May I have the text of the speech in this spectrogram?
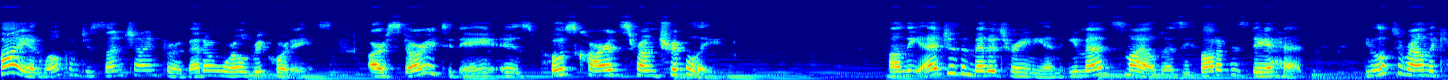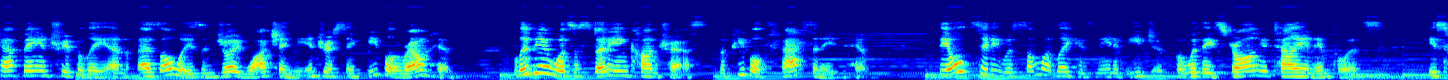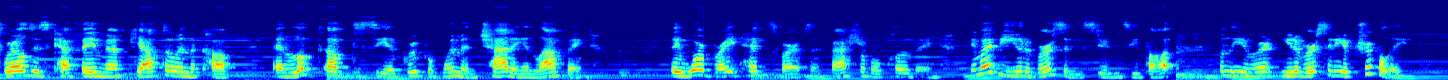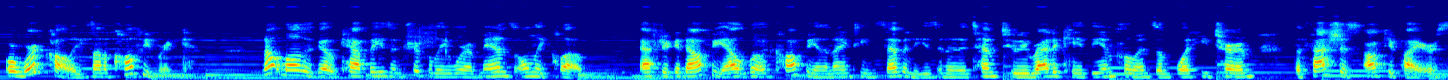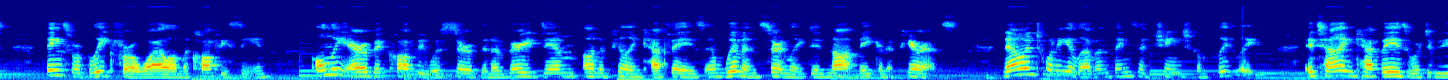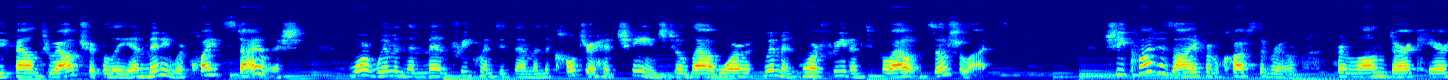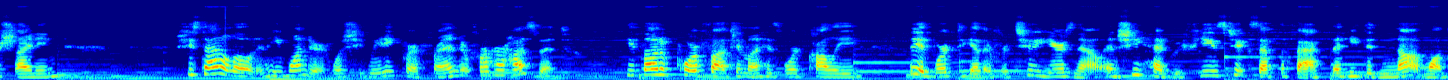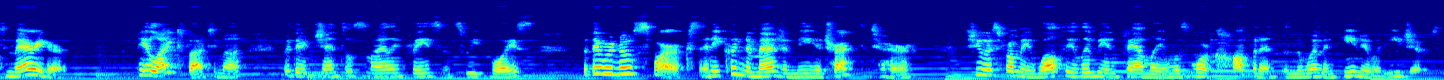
Hi, and welcome to Sunshine for a Better World recordings. Our story today is Postcards from Tripoli. On the edge of the Mediterranean, Imad smiled as he thought of his day ahead. He looked around the cafe in Tripoli and, as always, enjoyed watching the interesting people around him. Libya was a study in contrast. The people fascinated him. The old city was somewhat like his native Egypt, but with a strong Italian influence. He swirled his cafe macchiato in the cup and looked up to see a group of women chatting and laughing. They wore bright headscarves and fashionable clothing. They might be university students, he thought, from the University of Tripoli, or work colleagues on a coffee break. Not long ago, cafes in Tripoli were a man's only club. After Gaddafi outlawed coffee in the 1970s in an attempt to eradicate the influence of what he termed the fascist occupiers, things were bleak for a while on the coffee scene. Only Arabic coffee was served in a very dim, unappealing cafes, and women certainly did not make an appearance. Now in 2011, things had changed completely. Italian cafes were to be found throughout Tripoli, and many were quite stylish. More women than men frequented them, and the culture had changed to allow more women more freedom to go out and socialize. She caught his eye from across the room, her long dark hair shining. She sat alone, and he wondered was she waiting for a friend or for her husband? He thought of poor Fatima, his work colleague. They had worked together for two years now, and she had refused to accept the fact that he did not want to marry her. He liked Fatima, with her gentle, smiling face and sweet voice, but there were no sparks, and he couldn't imagine being attracted to her. She was from a wealthy Libyan family and was more confident than the women he knew in Egypt.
